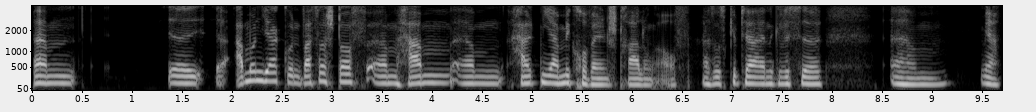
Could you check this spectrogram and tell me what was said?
Ähm, äh, Ammoniak und Wasserstoff ähm, haben, ähm, halten ja Mikrowellenstrahlung auf. Also es gibt ja eine gewisse, ähm, ja,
